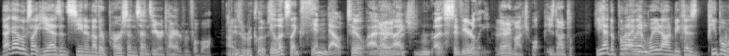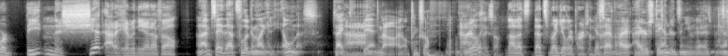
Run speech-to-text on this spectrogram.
That guy looks like he hasn't seen another person since he retired from football. Oh, he's a recluse. He looks like thinned out too. I Very mean, like uh, severely. Very much. Well, he's not. He had to put But all I that mean- weight on because people were beating the shit out of him in the NFL. And I'm saying that's looking like an illness type Nah. thin. no, I don't think so. No, I don't Really? think so. No, that's that's regular person. I guess thing. I have high, higher standards than you guys, but yeah.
